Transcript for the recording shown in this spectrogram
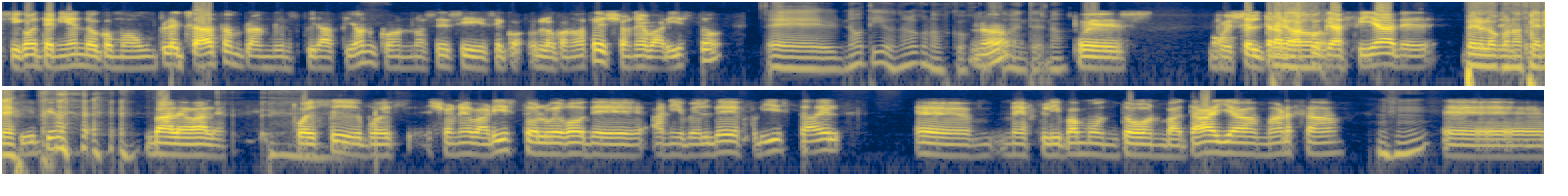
sigo teniendo como un flechazo en plan de inspiración con, no sé si se, lo conoces, Sean Evaristo, Eh, no, tío, no lo conozco, ¿No? justamente, no. pues, pues el Pero- trabajo que hacía de... Pero lo conoceré. Vale, vale. Pues sí, pues Sean Evaristo, luego de, a nivel de freestyle, eh, me flipa un montón Batalla, Marza, eh,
